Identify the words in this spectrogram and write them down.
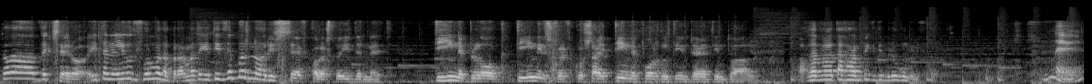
Τώρα δεν ξέρω, ήταν λίγο διφορούμενα τα πράγματα γιατί δεν μπορείς να ορίσεις εύκολα στο ίντερνετ τι είναι blog, τι είναι ειδησιογραφικό site, τι είναι portal, τι είναι το ένα, τι είναι το άλλο. Αυτά βέβαια τα είχαμε πει και την προηγούμενη φορά. Ναι,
